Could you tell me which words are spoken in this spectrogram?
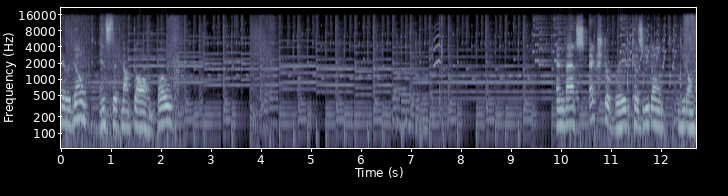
Here we go. Instant knock on both. And that's extra rude because you don't you don't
